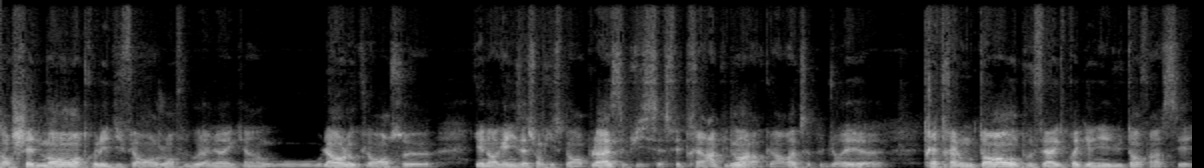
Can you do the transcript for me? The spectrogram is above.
enchaînements entre les différents jeux en football américain. Où là, en l'occurrence, euh, il y a une organisation qui se met en place et puis ça se fait très rapidement, alors qu'un rock, ça peut durer euh, très très longtemps. On peut faire exprès de gagner du temps. Enfin, c'est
